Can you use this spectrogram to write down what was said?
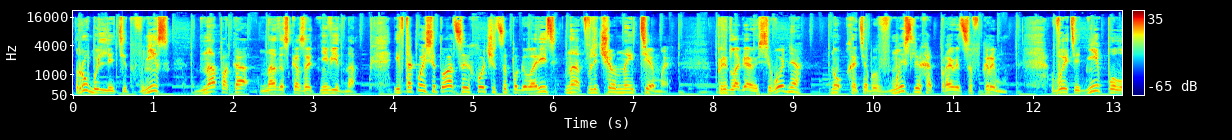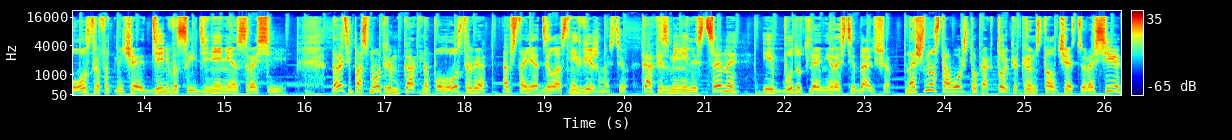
рубль летит вниз, дна пока, надо сказать, не видно. И в такой ситуации хочется поговорить на отвлеченные темы. Предлагаю сегодня ну, хотя бы в мыслях отправиться в Крым. В эти дни полуостров отмечает День воссоединения с Россией. Давайте посмотрим, как на полуострове обстоят дела с недвижимостью, как изменились цены и будут ли они расти дальше. Начну с того, что как только Крым стал частью России,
